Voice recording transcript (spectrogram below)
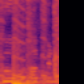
go up in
